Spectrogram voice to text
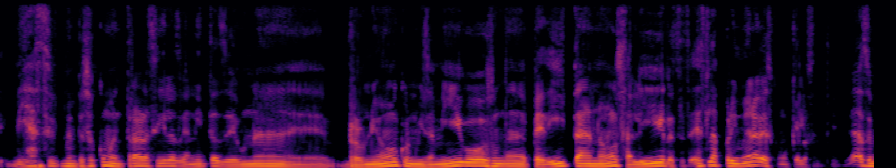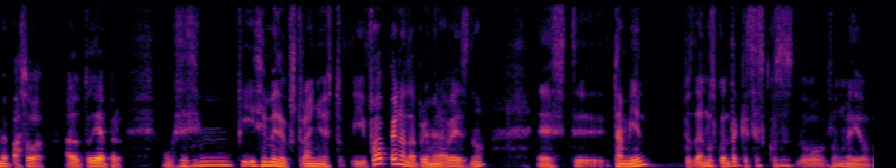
ya se, me empezó como a entrar así las ganitas de una eh, reunión con mis amigos, una pedita, ¿no? Salir. Es, la primera vez como que lo sentí. Ya se me pasó al otro día, pero como que se mm, sí, sí medio extraño esto. Y fue apenas la primera vez, ¿no? Este, también, pues darnos cuenta que esas cosas lo, son medio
